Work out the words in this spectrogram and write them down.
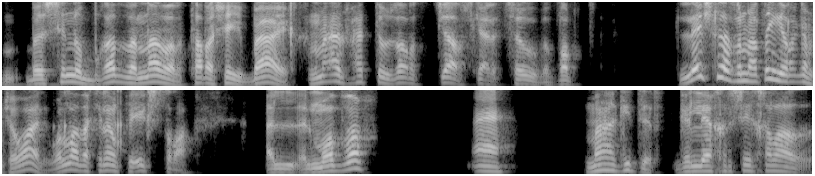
بس إنه بغض النظر ترى شيء بايخ. ما أعرف حتى وزارة التجارة إيش قاعدة تسوي بالضبط. ليش لازم أعطيه رقم جوالي والله ذاك اليوم في إكسترا. ال- الموظف آه ما قدر. قال لي آخر شيء خلاص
